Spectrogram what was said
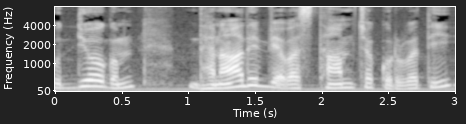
उद्योगम् धनादिव्यवस्थाम् च कुर्वती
